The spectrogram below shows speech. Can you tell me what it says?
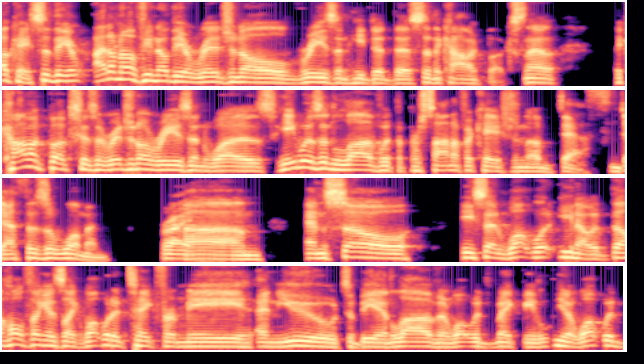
Okay, so the I don't know if you know the original reason he did this in the comic books. Now, the comic books, his original reason was he was in love with the personification of death. Death is a woman. Right. Um, and so he said, "What would you know?" The whole thing is like, "What would it take for me and you to be in love, and what would make me, you know, what would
